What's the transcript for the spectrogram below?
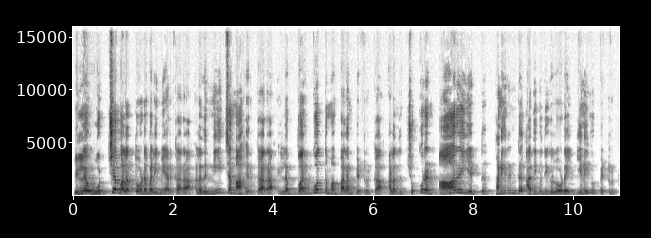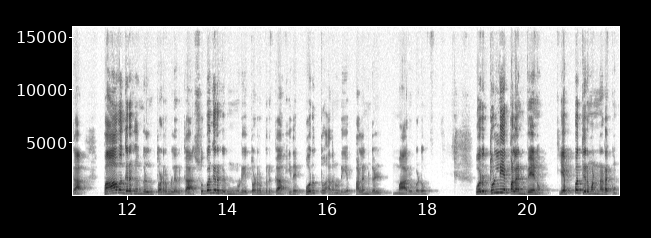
இல்லை உச்ச பலத்தோட வலிமையாக இருக்காரா? அல்லது நீச்சமாக இருக்காரா? இல்லை வர்க்கோத்தம பலம் பெற்றிருக்கா? அல்லது சுக்குரன் ஆறு எட்டு பனிரெண்டு அதிபதிகளோட இணைவு பெற்றிருக்கா? பாவ கிரகங்கள் தொடர்பில் இருக்கா? சுபகிரகங்களுடைய தொடர்பு இருக்கா? இதை பொறுத்து அதனுடைய பலன்கள் மாறுபடும். ஒரு துல்லிய பலன் வேணும். எப்போ திருமணம் நடக்கும்?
